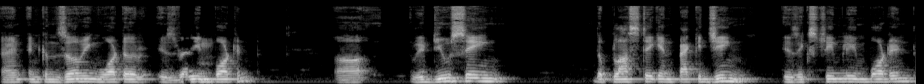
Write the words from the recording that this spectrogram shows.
and, and conserving water is very hmm. important. Uh, reducing the plastic and packaging is extremely important,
